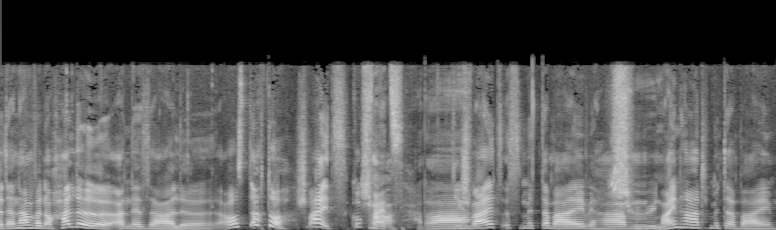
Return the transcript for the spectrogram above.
Äh, dann haben wir noch Halle an der Saale. Aus, ach doch, Schweiz. Guck mal. Schweiz. Hada. Die Schweiz ist mit dabei. Wir haben Schön. Meinhard mit dabei.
